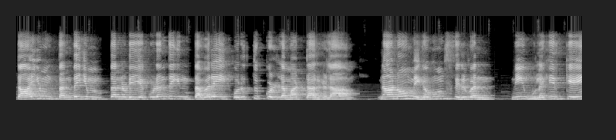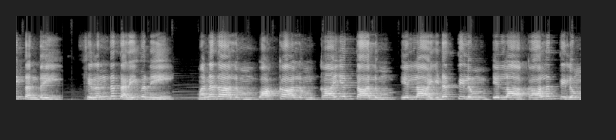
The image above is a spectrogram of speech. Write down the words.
தாயும் தந்தையும் தன்னுடைய குழந்தையின் தவறை பொறுத்து கொள்ள மாட்டார்களா? நானோ மிகவும் சிறுவன் நீ உலகிற்கே தந்தை சிறந்த தலைவனே. மனதாலும் வாக்காலும் காயத்தாலும் எல்லா இடத்திலும் எல்லா காலத்திலும்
